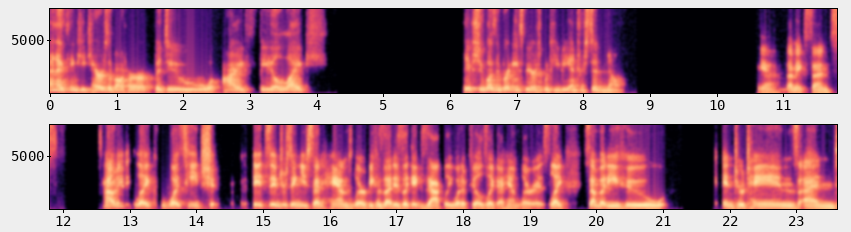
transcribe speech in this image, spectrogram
and I think he cares about her, but do I feel like if she wasn't Britney Spears, would he be interested? No. Yeah, that makes sense. How did like was he ch- it's interesting you said handler because that is like exactly what it feels like a handler is. Like somebody who entertains and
